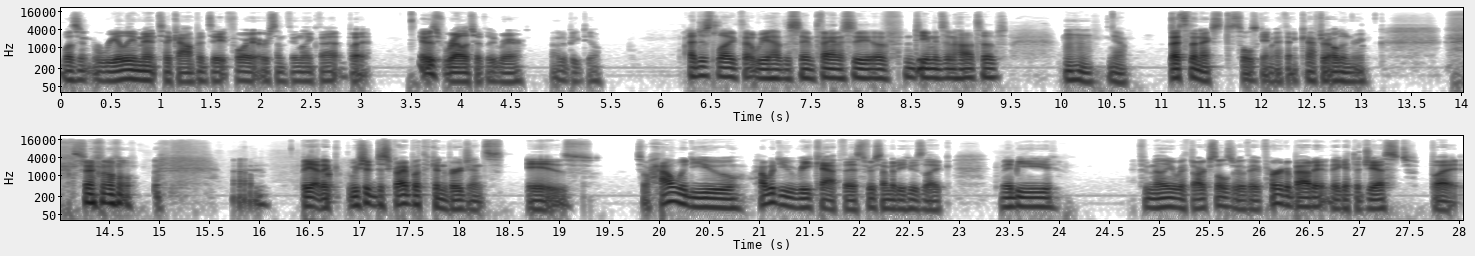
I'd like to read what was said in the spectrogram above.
wasn't really meant to compensate for it or something like that. But it was relatively rare, not a big deal. I just like that we have the same fantasy of demons in hot tubs. Mm-hmm. Yeah, that's the next Souls game, I think, after Elden Ring. so, um, but yeah, the, we should describe what the convergence is. So, how would you how would you recap this for somebody who's like maybe familiar with Dark Souls or they've heard about it, they get the gist, but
